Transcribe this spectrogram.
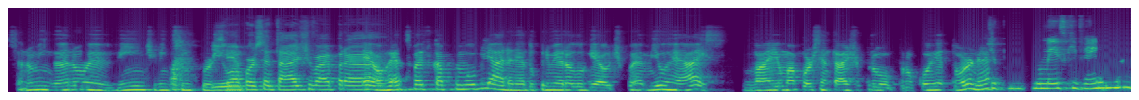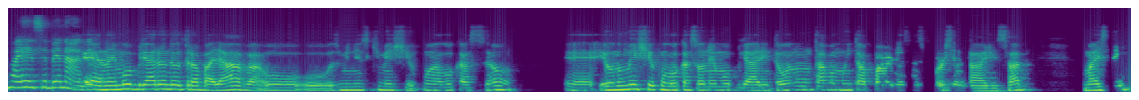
Se eu não me engano, é 20, 25%. E uma porcentagem vai para. É, o resto vai ficar para imobiliária, né? Do primeiro aluguel. Tipo, é mil reais, vai uma porcentagem pro, pro corretor, né? Tipo, no mês que vem não vai receber nada. É, na imobiliária onde eu trabalhava, o- os meninos que mexiam com a locação, é, eu não mexia com locação na imobiliária, então eu não estava muito a par dessas porcentagens, sabe? Mas tem,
